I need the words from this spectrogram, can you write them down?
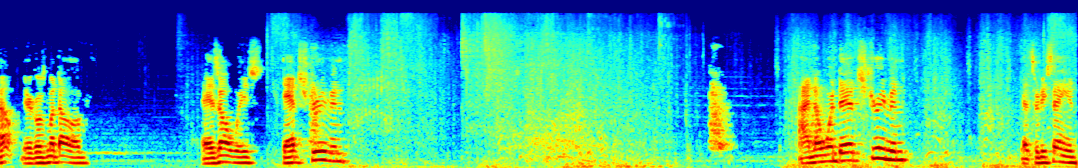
Oh, there goes my dog. As always, Dad's streaming. I know when Dad's streaming. That's what he's saying.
